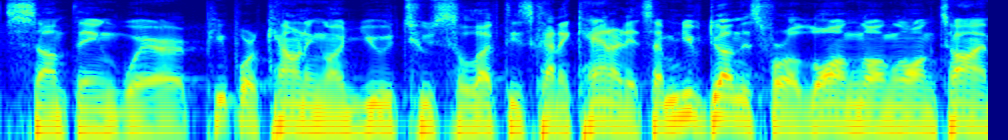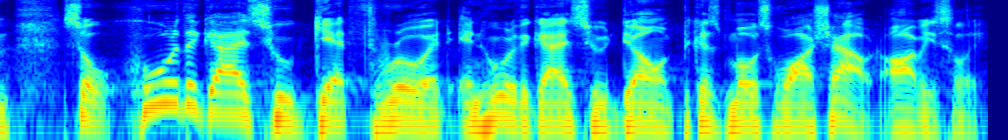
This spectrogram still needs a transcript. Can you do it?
something where people are counting on you to select these kind of candidates. I mean, you've done this for a long, long, long time. So, who are the guys who get through it, and who are the guys who don't? Because most wash out, obviously.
